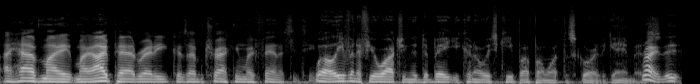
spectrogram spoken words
I have my, my iPad ready because I'm tracking my fantasy team. Well, even if you're watching the debate, you can always keep up on what the score of the game is. right. It-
